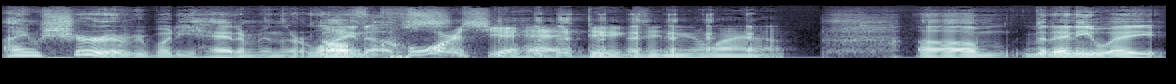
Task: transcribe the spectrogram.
I'm sure everybody had him in their lineups. Of course, you had Diggs in your lineup. Um, but anyway,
